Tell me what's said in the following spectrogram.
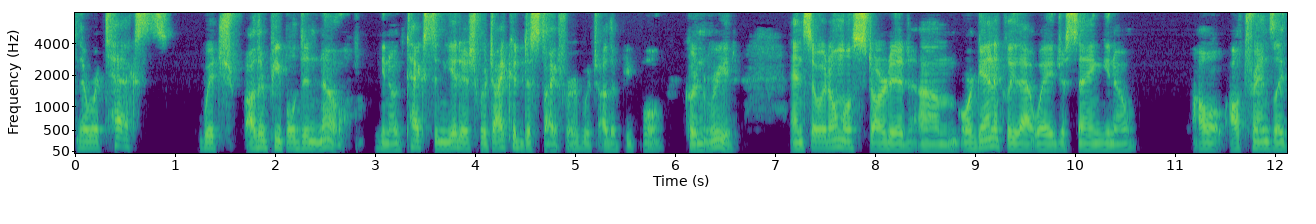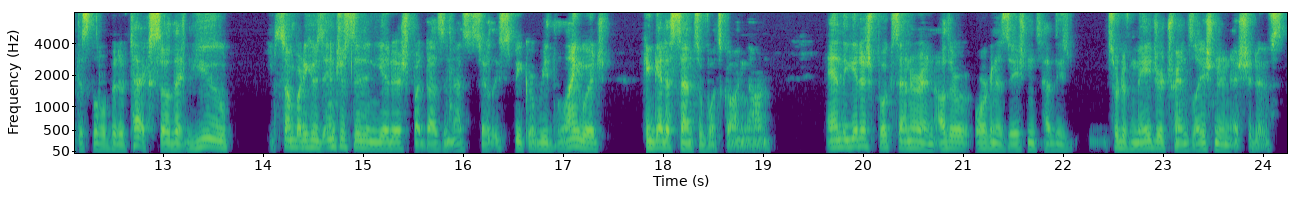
there were texts which other people didn't know. You know text in yiddish which i could decipher which other people couldn't read and so it almost started um, organically that way just saying you know i'll i'll translate this little bit of text so that you somebody who's interested in yiddish but doesn't necessarily speak or read the language can get a sense of what's going on. And the yiddish book center and other organizations have these sort of major translation initiatives.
